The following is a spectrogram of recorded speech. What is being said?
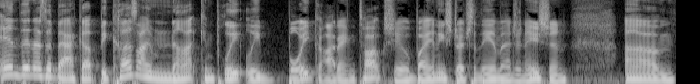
And then as a backup because i'm not completely boycotting TalkShoe by any stretch of the imagination um,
